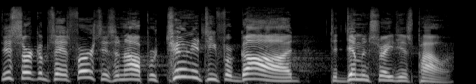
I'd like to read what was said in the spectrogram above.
This circumstance first is an opportunity for God to demonstrate His power,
